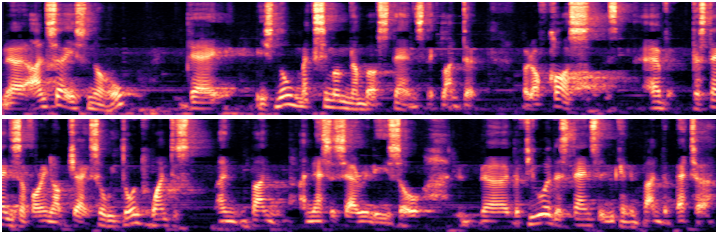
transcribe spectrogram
The answer is no. There is no maximum number of stents implanted. But of course, the stent is a foreign object, so we don't want to implant unnecessarily. So the, the fewer the stents that you can implant, the better.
